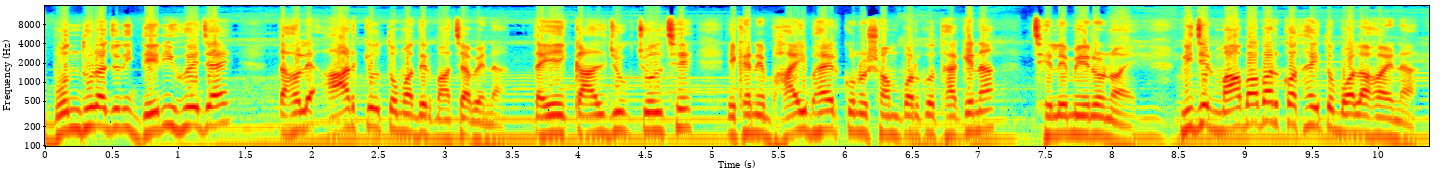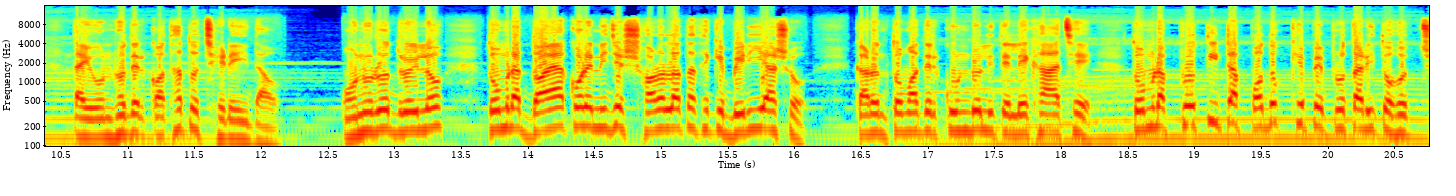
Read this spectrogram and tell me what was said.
বন্ধুরা যদি দেরি হয়ে যায়, তাহলে আর কেউ তোমাদের বাঁচাবে না। তাই এই কালযুগ চলছে, এখানে ভাই ভাইয়ের কোনো সম্পর্ক থাকে না, ছেলে মেয়েরও নয়। নিজের মা বাবার কথাই তো বলা হয় না, তাই অন্যদের কথা তো ছেড়েই দাও। অনুরোধ রইল, তোমরা দয়া করে নিজের সরলতা থেকে বেরিয়ে আসো, কারণ তোমাদের কুণ্ডলিতে লেখা আছে, তোমরা প্রতিটা পদক্ষেপে প্রতারিত হচ্ছ।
